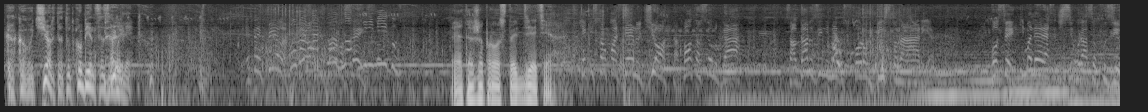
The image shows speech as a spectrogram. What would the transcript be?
Какого черта тут кубинцы забыли? Это же просто дети. Você, que maneira é essa de segurar seu fuzil?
